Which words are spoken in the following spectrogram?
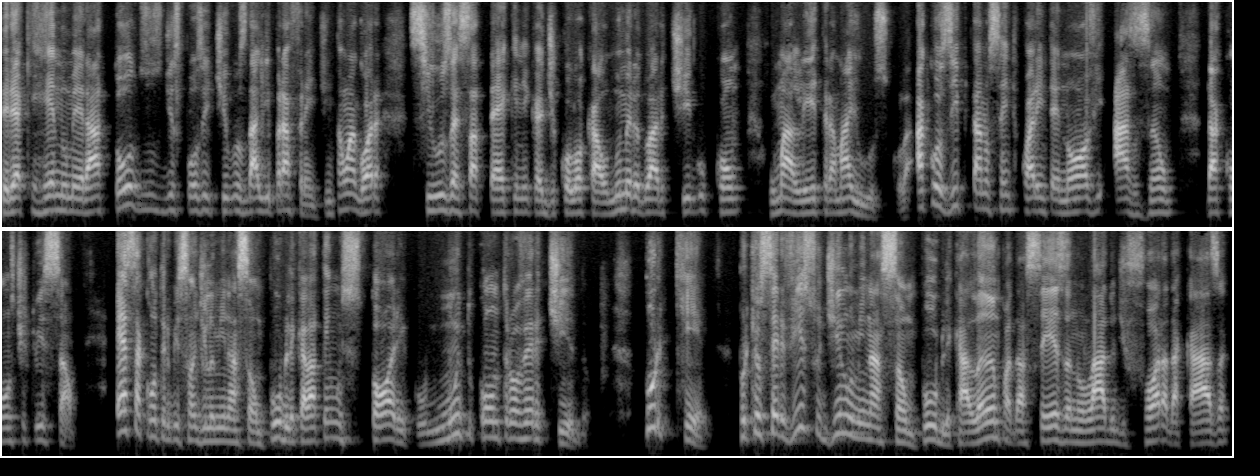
teria que renumerar todos os dispositivos dali para frente. Então, agora se usa essa técnica de colocar o número do artigo com uma letra maiúscula. A COSIP está no 149, azão da Constituição. Essa contribuição de iluminação pública ela tem um histórico muito controvertido. Por quê? Porque o serviço de iluminação pública, a lâmpada acesa no lado de fora da casa,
